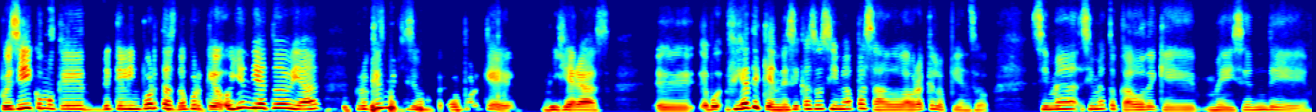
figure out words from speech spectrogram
pues sí, como que de que le importas, ¿no? Porque hoy en día todavía creo que es muchísimo peor porque dijeras, eh, fíjate que en ese caso sí me ha pasado, ahora que lo pienso, sí me, sí me ha tocado de que me dicen de,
